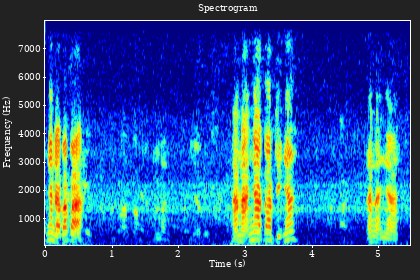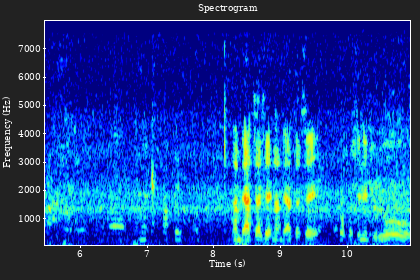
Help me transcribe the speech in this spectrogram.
Masnya enggak apa-apa? Anaknya atau adiknya? Anaknya. Nanti aja sih, nanti aja sih. Fokus ini dulu.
